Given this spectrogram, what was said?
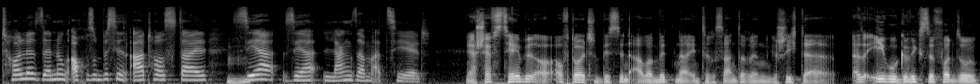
tolle Sendung, auch so ein bisschen Arthouse-Style, Mhm. sehr, sehr langsam erzählt. Ja, Chef's Table auf Deutsch ein bisschen, aber mit einer interessanteren Geschichte. Also Ego-Gewichse von so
